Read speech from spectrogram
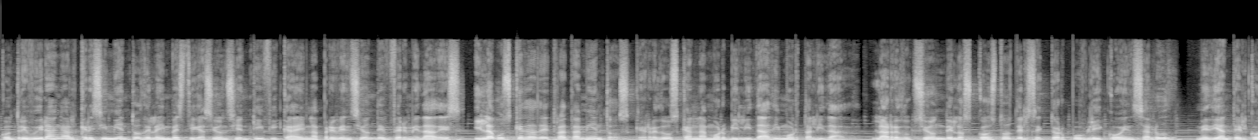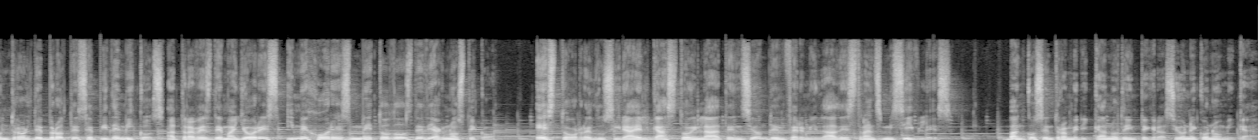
contribuirán al crecimiento de la investigación científica en la prevención de enfermedades y la búsqueda de tratamientos que reduzcan la morbilidad y mortalidad, la reducción de los costos del sector público en salud, mediante el control de brotes epidémicos a través de mayores y mejores métodos de diagnóstico. Esto reducirá el gasto en la atención de enfermedades transmisibles. Banco Centroamericano de Integración Económica.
